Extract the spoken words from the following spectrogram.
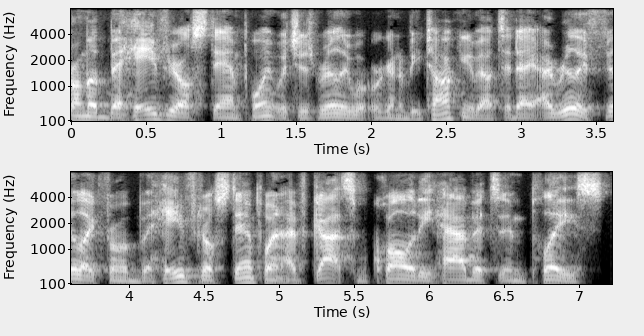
from a behavioral standpoint, which is really what we're going to be talking about today, I really feel like from a behavioral standpoint, I've got some quality habits in place.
